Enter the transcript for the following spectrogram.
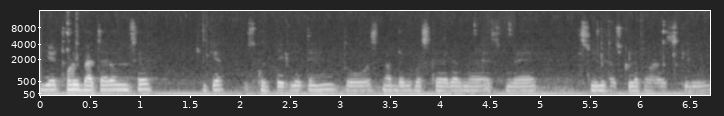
ये थोड़ी बेहतर है उनसे, ठीक है, इसको देख लेते हैं। तो इसमें बस कर अगर मैं इसमें इसमें भी सर्च कर लेता हूँ इसके लिए।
